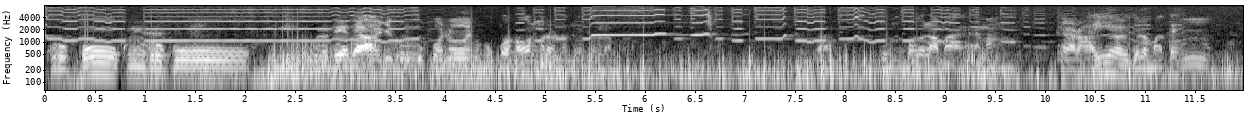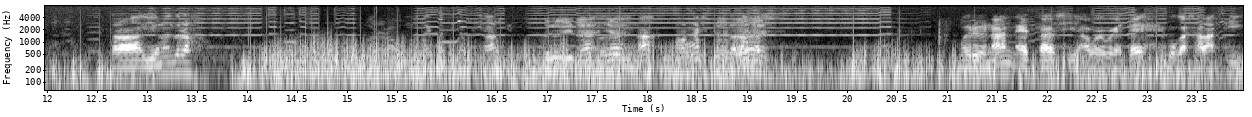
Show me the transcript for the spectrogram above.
kerupuk nih kerupuk dia teh ah. Kerupuk ponon. kerupuk ponon ngaranna teh tidak pisan gitu Deuleuna nya. Baheulina Melengas Terus. meureunnan eta si awewe teh boga salaki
